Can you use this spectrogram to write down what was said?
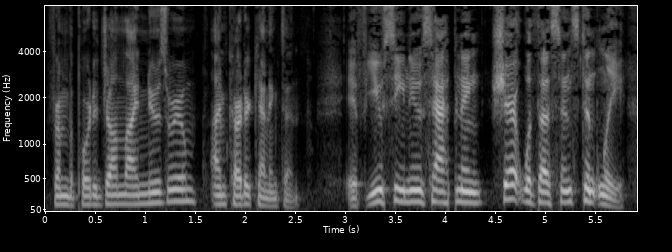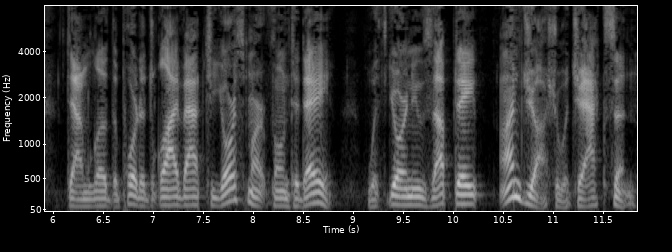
From the Portage Online newsroom, I'm Carter Kennington. If you see news happening, share it with us instantly. Download the Portage Live app to your smartphone today. With your news update, I'm Joshua Jackson.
